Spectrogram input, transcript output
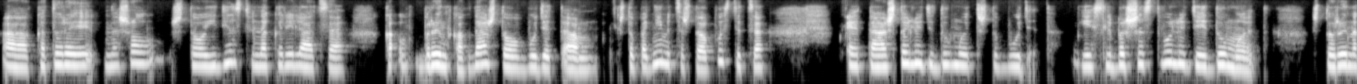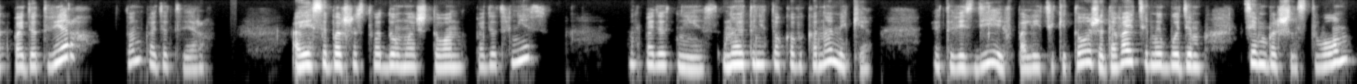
который нашел, что единственная корреляция в рынках, да, что будет, что поднимется, что опустится, это что люди думают, что будет. Если большинство людей думают, что рынок пойдет вверх, то он пойдет вверх. А если большинство думает, что он пойдет вниз, он пойдет вниз. Но это не только в экономике, это везде и в политике тоже. Давайте мы будем тем большинством,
